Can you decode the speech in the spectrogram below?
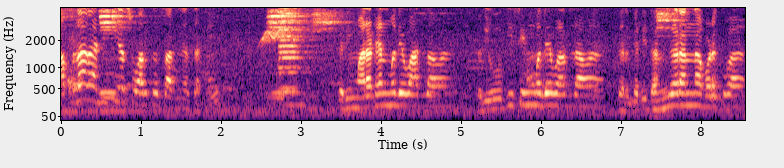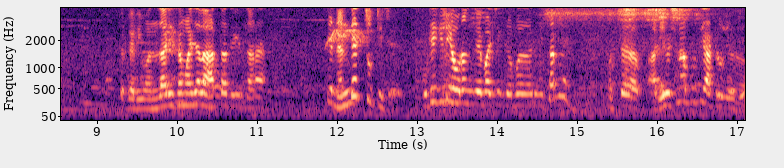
आपला राजकीय स्वार्थ साधण्यासाठी कधी मराठ्यांमध्ये वाद लावा कधी ओबीसीमध्ये वाद लावा तर कधी धनगरांना भडकवा तर कधी वंजारी समाजाला हातात येत धरा. ते धंदेच चुकीचे कुठे गेली औरंगजेबाची कबर? विसरले. फक्त अधिवेशनापुरती आठवली होती.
